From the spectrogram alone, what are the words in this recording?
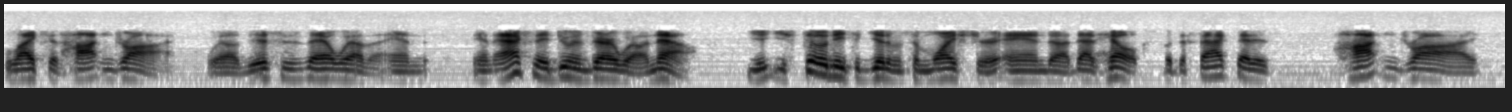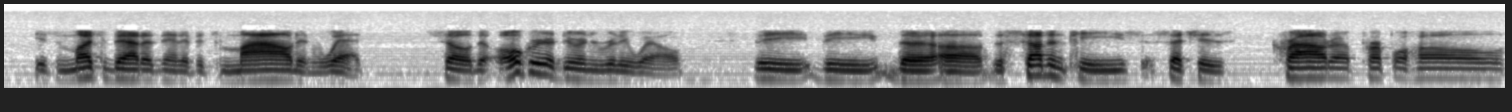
likes it hot and dry. Well, this is their weather, and and actually they're doing very well now you, you still need to give them some moisture, and uh, that helps. But the fact that it's hot and dry is much better than if it's mild and wet. So the okra are doing really well. The the the uh, the southern peas, such as Crowder, Purple Hull,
